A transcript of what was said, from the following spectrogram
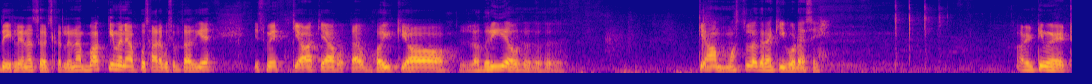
देख लेना सर्च कर लेना। बाकी मैंने आपको सारा कुछ बता दिया है। इसमें क्या क्या होता है? भाई क्या लग रही है? क्या मस्त लग रहा है कीबोर्ड ऐसे। अल्टीमेट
